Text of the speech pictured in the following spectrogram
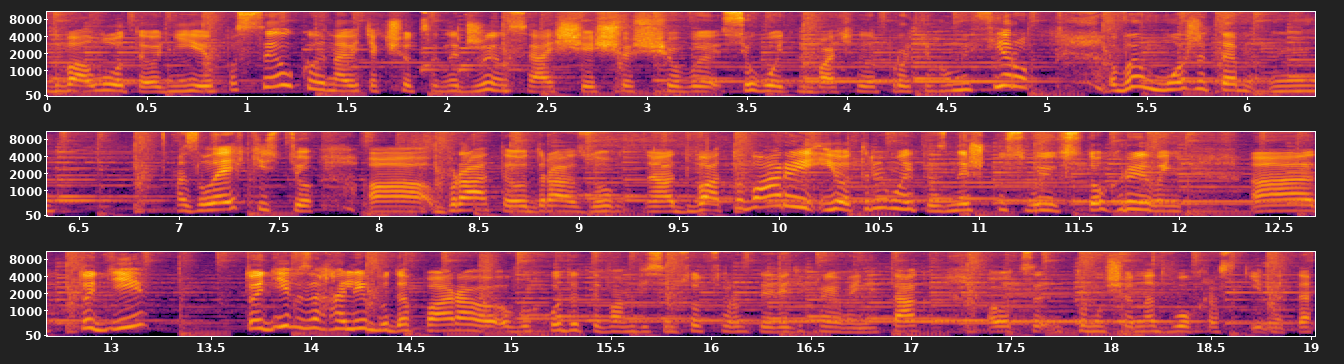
два лоти однією посилкою, навіть якщо це не джинси, а ще щось, що ви сьогодні бачили протягом ефіру, ви можете. З легкістю брати одразу два товари і отримаєте знижку свою в 100 гривень. Тоді. Тоді взагалі буде пара виходити вам 849 гривень, так Оце, тому що на двох розкинете.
